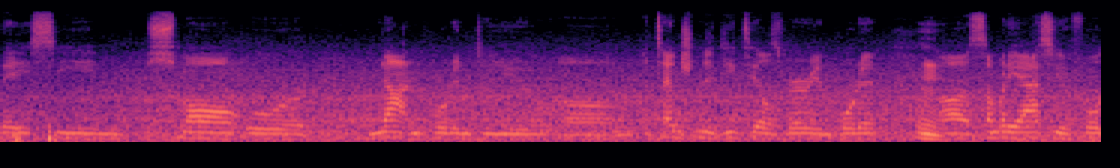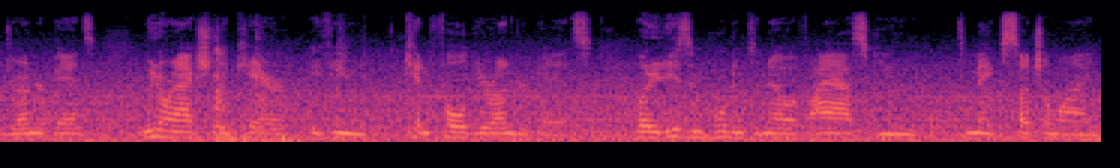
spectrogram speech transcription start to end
they seem small or not important to you. Um, attention to detail is very important. Mm. Uh, somebody asks you to fold your underpants. We don't actually care if you can fold your underpants, but it is important to know if I ask you to make such a line,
